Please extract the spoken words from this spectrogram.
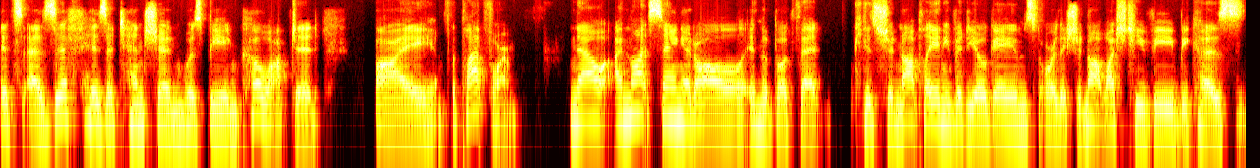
It's as if his attention was being co opted by the platform. Now, I'm not saying at all in the book that kids should not play any video games or they should not watch TV because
